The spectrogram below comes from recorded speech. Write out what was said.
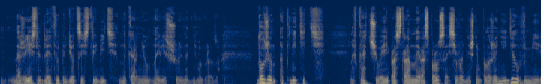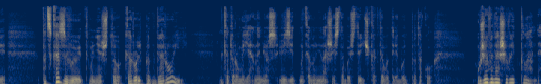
даже если для этого придется истребить на корню нависшую над ним угрозу. Должен отметить вкратчивые и пространные расспросы о сегодняшнем положении дел в мире подсказывают мне, что король под горой, которому я нанес визит накануне нашей с тобой встречи, как того требует протокол, уже вынашивает планы.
